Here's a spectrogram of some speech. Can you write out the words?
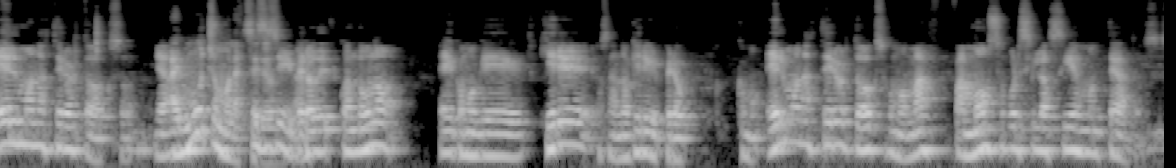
el monasterio ortodoxo. Hay muchos monasterios. Sí, sí, pero cuando uno eh, como que quiere, o sea, no quiere ir, pero como el monasterio ortodoxo como más famoso, por decirlo así, es Monte Athos.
